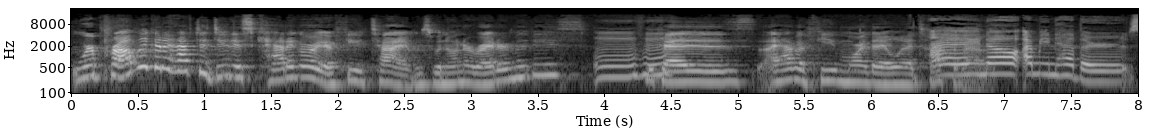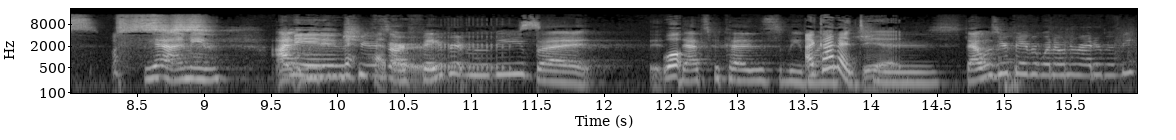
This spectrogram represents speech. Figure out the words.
we're probably gonna have to do this category a few times, Winona Ryder movies, because I have a few more that I want to talk Mm-hmm. I about. know. I mean, Heather's. Yeah, I mean, I, we mean, didn't choose our favorite movie, but Well, that's because we. I kinda did. Choose... That was your favorite Winona Ryder movie?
